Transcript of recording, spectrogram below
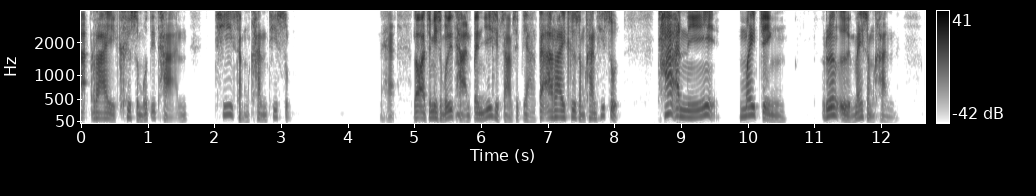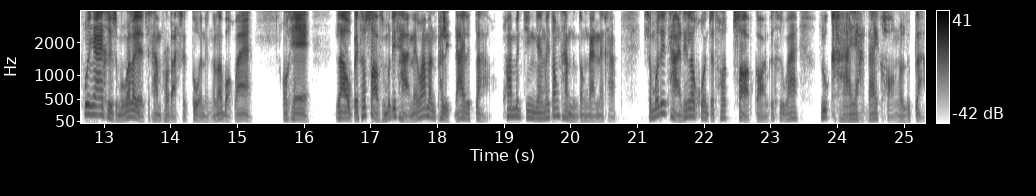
อะไรคือสมมติฐานที่สำคัญที่สุดนะฮะเราอาจจะมีสมมติฐานเป็น 20-30 อย่าง แต่อะไรคือสำคัญที่สุด ถ้าอันนี้ไม่จริงเรื่องอื่นไม่สำคัญพูดง่ายคือสมมุติว่าเราอยากจะทำ Product สักตัวหนึ่งแล้วเราบอกว่าโอเค เราไปทดสอบสมมติฐานไหมว่ามันผลิตได้หรือเปล่า ความเป็นจริงยังไม่ต้องทำถึงตรงนั้นนะครับ สมมติฐานที่เราควรจะทดสอบก่อนก็คือว่าลูกค้าอยากได้ของเราหรือเปล่า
